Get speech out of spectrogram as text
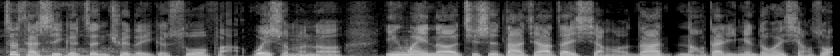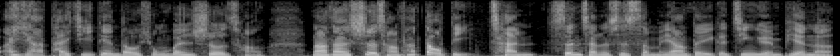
这才是一个正确的一个说法，为什么呢？因为呢，其实大家在想哦，大家脑袋里面都会想说，哎呀，台积电到熊本设厂，那它的设厂它到底产生产的是什么样的一个晶圆片呢？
